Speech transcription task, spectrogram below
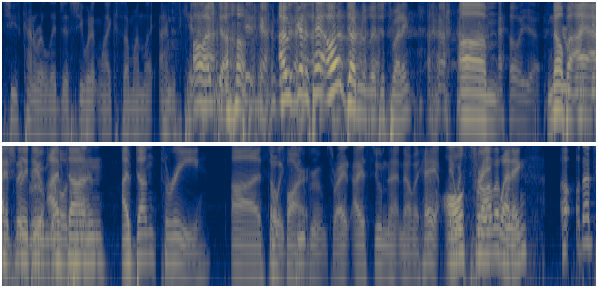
She's kind of religious. She wouldn't like someone like. I'm just kidding. Oh, I've I'm done. I'm I was gonna say, oh, I've done religious weddings. Um, Hell yeah. no, You're but I winking at the actually do. I've done. time? I've done three uh, so oh, wait, far. two grooms, right? I assume that now. Like, hey, All straight probably- weddings. Oh, that's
